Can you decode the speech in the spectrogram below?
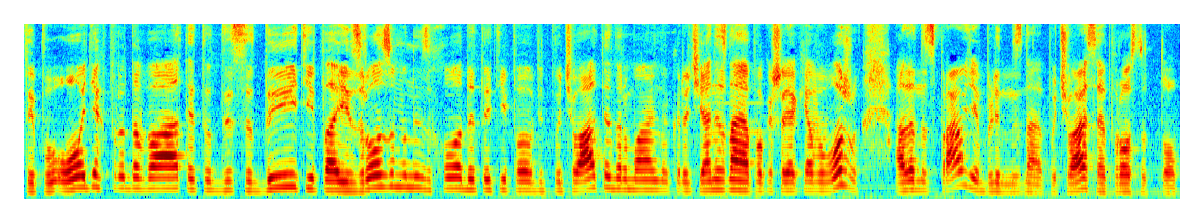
типу, одяг продавати, туди-сюди, типу, і з розуму не зходити, типу, відпочивати нормально. Коротше, я не знаю поки що, як я вивожу, але насправді, блін, не знаю, почуваю себе просто топ.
